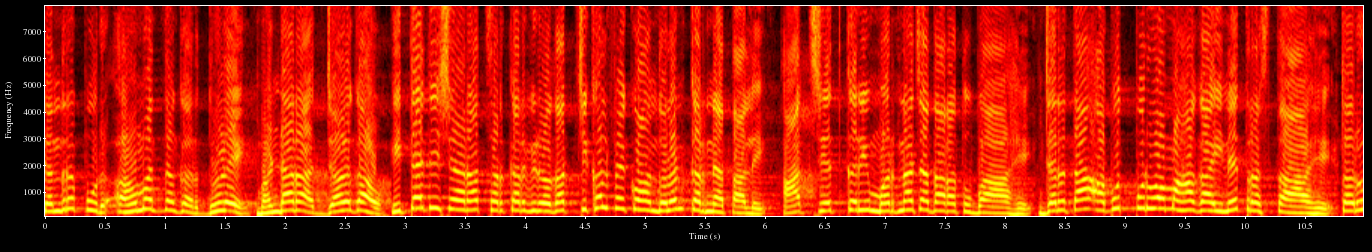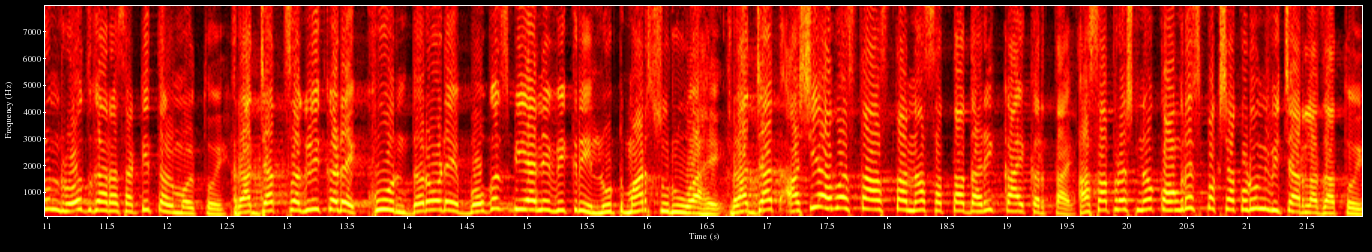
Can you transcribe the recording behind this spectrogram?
चंद्रपूर अहमदनगर धुळे भंडारा जळगाव इत्यादी शहरात सरकार विरोधात चिखल फेको आंदोलन करण्यात आले. आज शेतकरी मरणाच्या दारात उभा आहे. जनता अभूतपूर्व महागाईने त्रस्त आहे. तरुण रोजगारासाठी तळमळतोय. राज्यात सगळीकडे खून दरोडे बोगस बियाणे विक्री लूटमार सुरू आहे. राज्यात अशी अवस्था असताना सत्ताधारी काय करताय? असा प्रश्न काँग्रेस पक्षाकडून विचारला जातोय.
